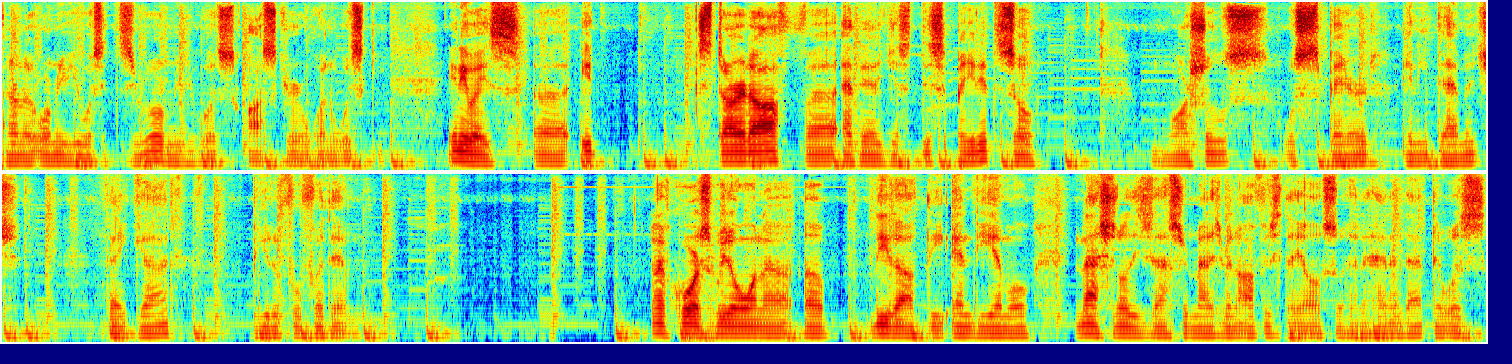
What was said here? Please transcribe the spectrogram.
I don't know, or maybe it was zero, or maybe it was Oscar one whiskey. Anyways, uh, it started off uh, and then it just dissipated. So Marshalls was spared any damage. Thank God. Beautiful for them. And of course, we don't want to uh, leave out the NDMO, National Disaster Management Office. They also had a hand in that. There was,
